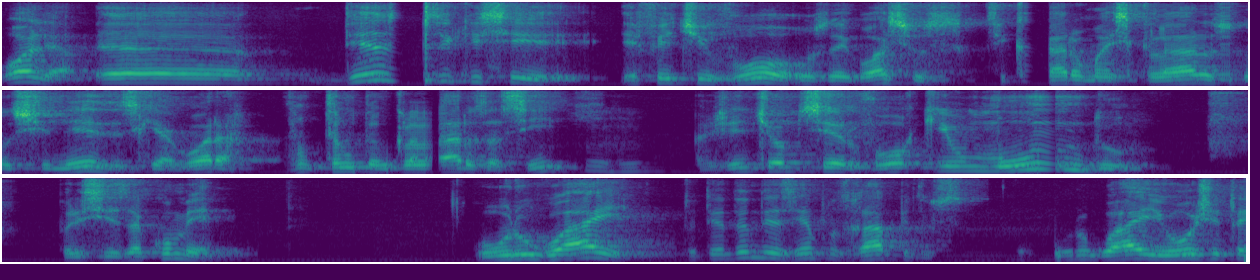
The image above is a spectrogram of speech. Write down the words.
Olha, é, desde que se efetivou, os negócios ficaram mais claros com os chineses, que agora não estão tão claros assim, uhum. a gente observou que o mundo precisa comer. O Uruguai, estou te dando exemplos rápidos, o Uruguai hoje está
